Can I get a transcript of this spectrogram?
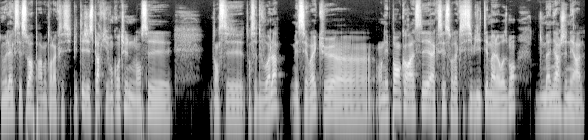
nouvel accessoire permettant l'accessibilité. J'espère qu'ils vont continuer dans ces dans ces dans cette voie là mais c'est vrai que euh, on n'est pas encore assez axé sur l'accessibilité malheureusement d'une manière générale.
